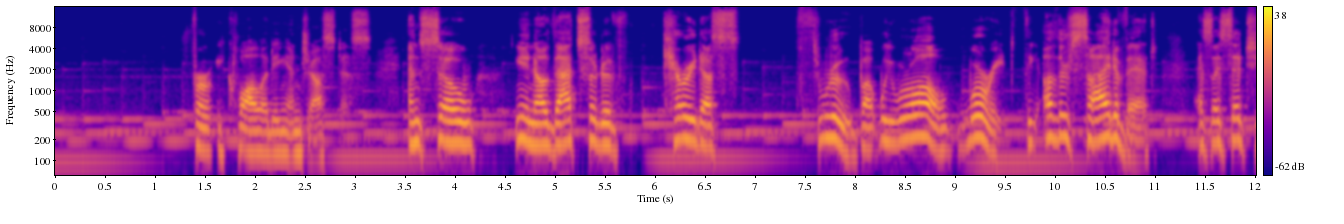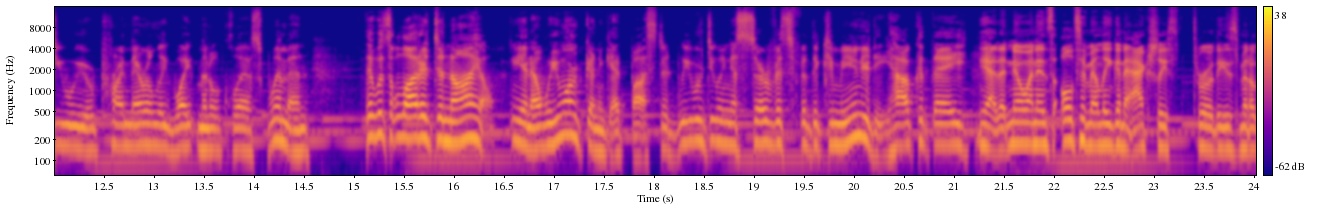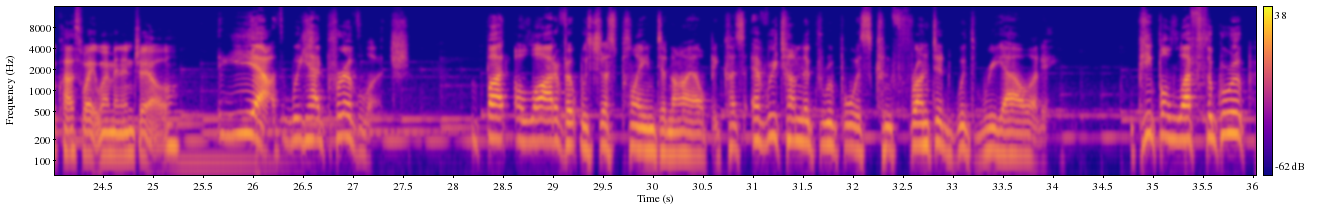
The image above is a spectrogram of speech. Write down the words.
for equality and justice. And so, you know, that sort of carried us through, but we were all worried. The other side of it, as I said to you, we were primarily white middle class women. There was a lot of denial. You know, we weren't going to get busted. We were doing a service for the community. How could they? Yeah, that no one is ultimately going to actually throw these middle class white women in jail. Yeah, we had privilege. But a lot of it was just plain denial because every time the group was confronted with reality, people left the group.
